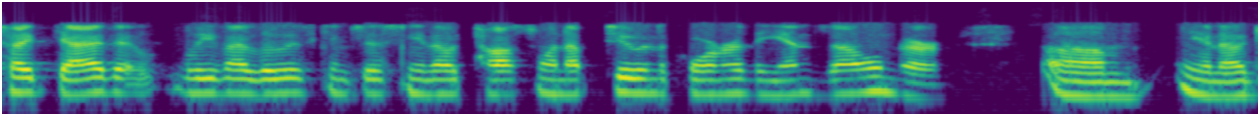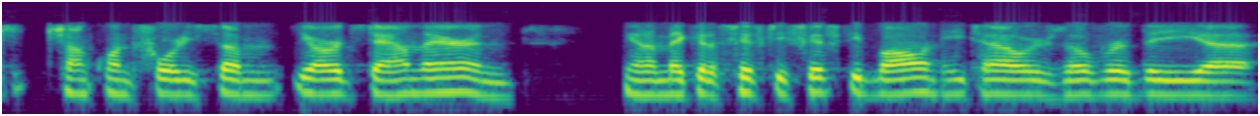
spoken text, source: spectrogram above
type guy that Levi Lewis can just, you know, toss one up to in the corner of the end zone or, um, you know, chunk one forty some yards down there and, you know, make it a 50-50 ball and he towers over the, uh,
